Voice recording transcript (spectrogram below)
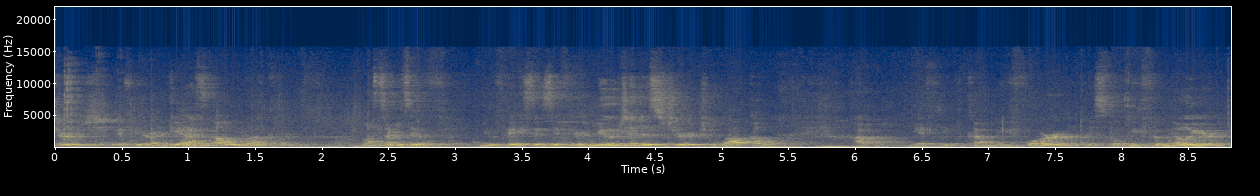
Church. If you're a guest, oh, look, all sorts of new faces. If you're new to this church, welcome. Uh, if you've come before, this will be familiar.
